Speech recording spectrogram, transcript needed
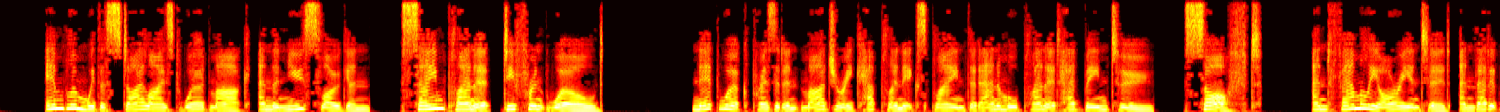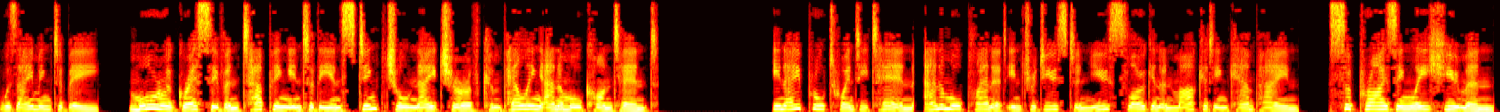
emblem with a stylized wordmark, and the new slogan, "Same Planet, Different World." Network president Marjorie Kaplan explained that Animal Planet had been too «soft» and family-oriented, and that it was aiming to be «more aggressive and tapping into the instinctual nature of compelling animal content». In April 2010, Animal Planet introduced a new slogan and marketing campaign, "'Surprisingly Human'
